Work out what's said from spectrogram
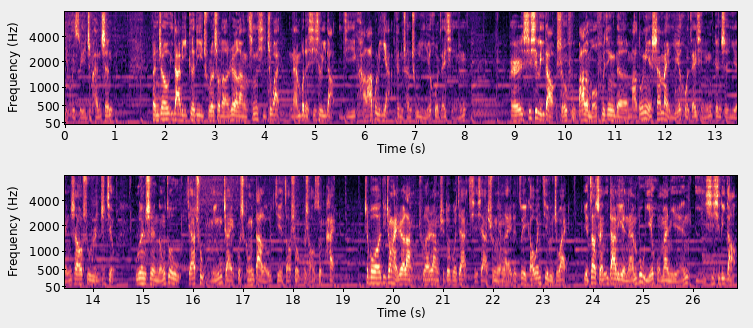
也会随之攀升。本周，意大利各地除了受到热浪侵袭之外，南部的西西里岛以及卡拉布里亚更传出野火灾情。而西西里岛首府巴勒摩附近的马多涅山脉野火灾情更是延烧数日之久，无论是农作物、家畜、民宅或是公寓大楼，皆遭受不少损害。这波地中海热浪除了让许多国家写下数年来的最高温纪录之外，也造成意大利南部野火蔓延，以西西里岛、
